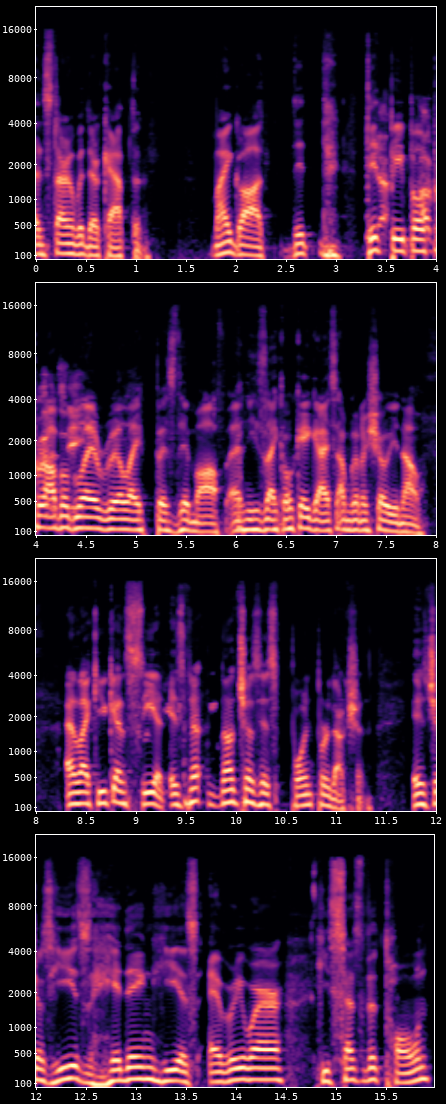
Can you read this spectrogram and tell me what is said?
and starting with their captain. My God, did did yeah, people probably really pissed him off? And he's like, "Okay, guys, I'm gonna show you now." And like you can see it, it's not not just his point production; It's just he is hitting. He is everywhere. He sets the tone.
